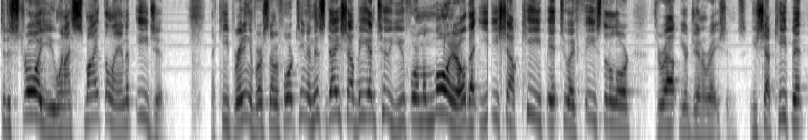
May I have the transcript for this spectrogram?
to destroy you when I smite the land of Egypt. Now keep reading in verse number 14. And this day shall be unto you for a memorial that ye shall keep it to a feast of the Lord throughout your generations. You shall keep it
